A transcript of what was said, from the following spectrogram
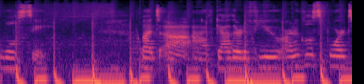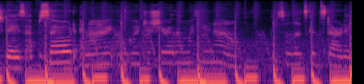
We'll see. But uh, I've gathered a few articles for today's episode, and I am going to share them with you now. So let's get started.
